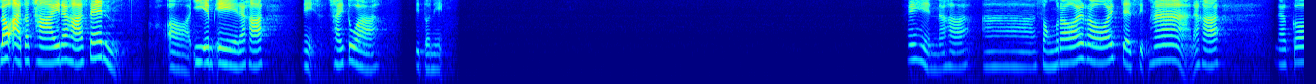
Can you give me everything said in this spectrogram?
เราอาจจะใช้นะคะเส้น EMA นะคะนี่ใช้ตัวปิดตัวนี้ใให้เห็นนะคะสองร้อยร้อยเจ็ดสิบห้านะคะ แล้วก็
